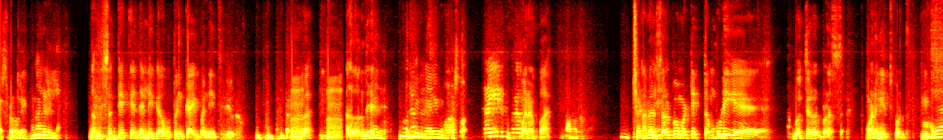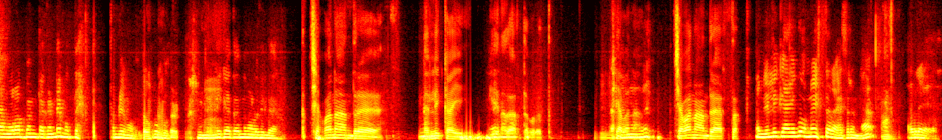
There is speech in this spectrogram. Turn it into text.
ಅಷ್ಟು ಬಿಟ್ರೆ ಗುಣಗಳಿಲ್ಲ. ನಮ್ ಸದ್ಯಕ್ಕೆ ನೆಲ್ಲಿಕಾಯಿ ಉಪ್ಪಿನಕಾಯಿಗೆ ಬಂದು ನಿಂತಿದೀವಿ ನಾವು. ಅದೊಂದೇ. ಉಪ್ಪಿನಕಾಯಿ. ಬರಪ್ಪ ಆಮೇಲೆ ಸ್ವಲ್ಪ ಮಟ್ಟಿಗೆ ತಂಬುಳಿಗೆ ಗೊತ್ತಿರೋರು ಬಳಸ್ತಾರೆ ಒಣಗಿಟ್ಕೊಂಡು. ಅದೇ ಆ ಮೊರಬ್ಬನ್ ತಕೊಂಡೆ ಮತ್ತೆ ಮಾಡೋದು. ನೆಲ್ಲಿಕಾಯಿ ತಂದು ಮಾಡೋದಿಲ್ಲ ಚವನ ಅಂದ್ರೆ ನೆಲ್ಲಿಕಾಯಿ ಏನದ ಅರ್ಥ ಬರುತ್ತೆ? ಚವನ ಅಂದ್ರೆ? ಚವನ ಅಂದ್ರೆ ಅರ್ಥ. ನೆಲ್ಲಿಕಾಯಿಗೂ ಅನ್ವಯಿಸ್ತಾರ ಹೆಸರನ್ನ. ಆದ್ರೆ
